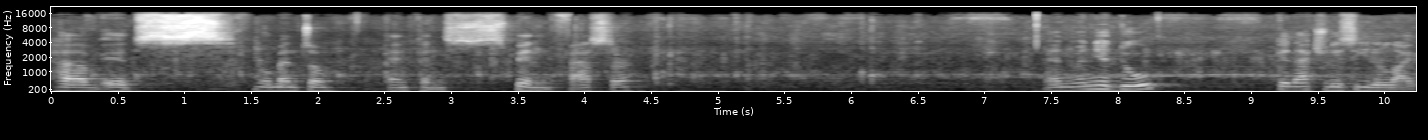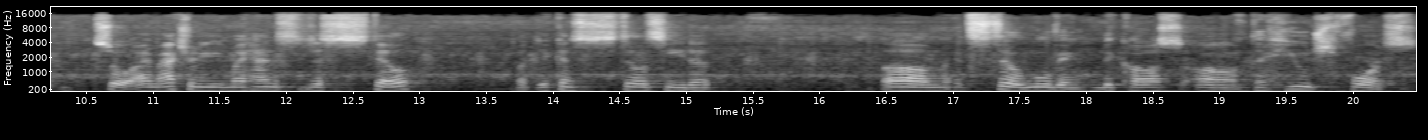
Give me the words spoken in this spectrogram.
have its momentum and can spin faster. And when you do you can actually see the light. So I'm actually my hands just still but you can still see that um, it's still moving because of the huge force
